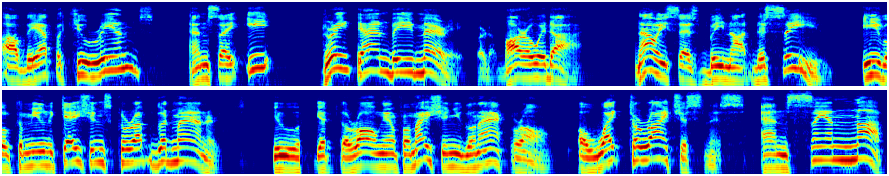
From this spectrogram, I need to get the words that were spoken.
of the Epicureans and say, eat, drink, and be merry, for tomorrow we die. Now he says, be not deceived. Evil communications corrupt good manners. You get the wrong information, you're going to act wrong. Awake to righteousness and sin not.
